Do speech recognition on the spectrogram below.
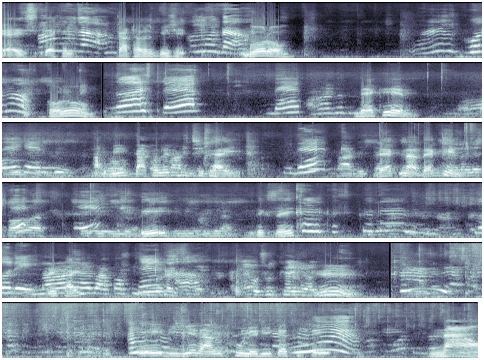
গাইস দেখেন কাঁঠালের বিচি। গরম। গরম। দেখেন। আমি কাঁঠালের বিচি খাই। দেখ না দেখেন। এই দেখছে? এই খাই। হুম। এই দিকে আমি ফুলে দিতেছি নাও।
